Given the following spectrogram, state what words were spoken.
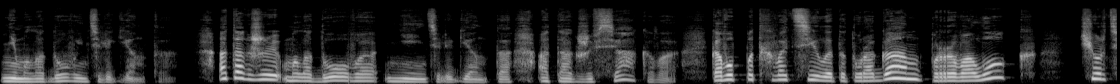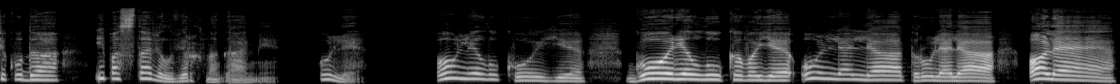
немолодого интеллигента, а также молодого неинтеллигента, а также всякого, кого подхватил этот ураган, проволок черти куда и поставил вверх ногами. Оле! Оле лукое, горе луковое, оля-ля, труля-ля, оле!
